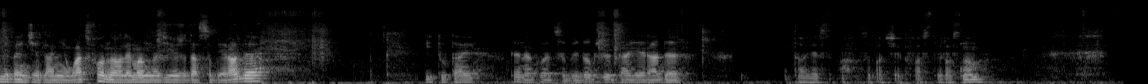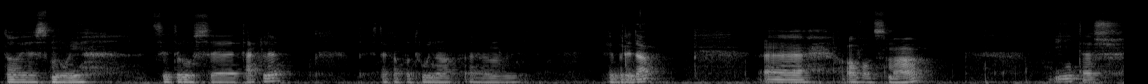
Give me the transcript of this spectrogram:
nie będzie dla niej łatwo, no ale mam nadzieję, że da sobie radę. I tutaj ten akurat sobie dobrze daje radę. To jest, o, zobaczcie, jak rosną. To jest mój cytrus takle. To jest taka potrójna em, hybryda. E, owoc ma i też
